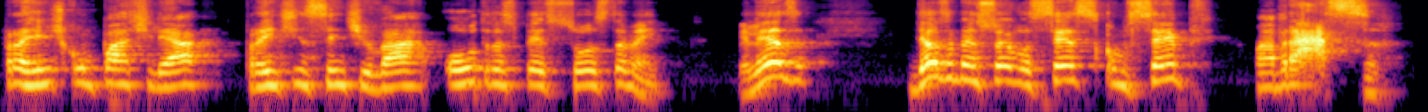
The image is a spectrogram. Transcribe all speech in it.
para a gente compartilhar, para a gente incentivar outras pessoas também. Beleza? Deus abençoe vocês, como sempre. Um abraço!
